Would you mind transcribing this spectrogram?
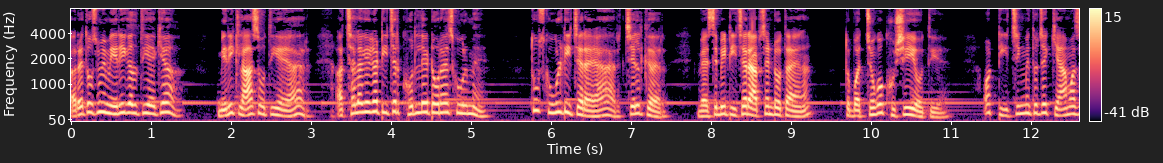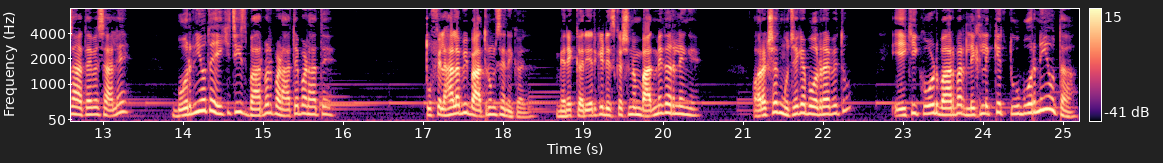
अरे तो उसमें मेरी गलती है क्या? मेरी क्लास होती है यार। अच्छा लगेगा टीचर खुद लेट हो रहा है स्कूल में। तू स्कूल टीचर है यार चिल कर। वैसे भी टीचर एबसेंट होता है ना तो बच्चों को खुशी ही होती है। और टीचिंग में तुझे क्या मज़ा आता है वे साले बोर नहीं होता एक ही चीज़ बार बार पढ़ाते पढ़ाते तू फ़िलहाल अभी बाथरूम से निकल। मेरे करियर की डिस्कशन हम बाद में कर लेंगे। और अक्षत मुझे क्या बोल रहा है तू एक ही कोड बार बार लिख लिख के तू बोर नहीं होता।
